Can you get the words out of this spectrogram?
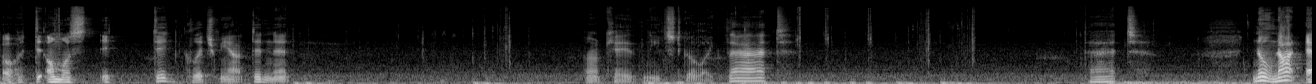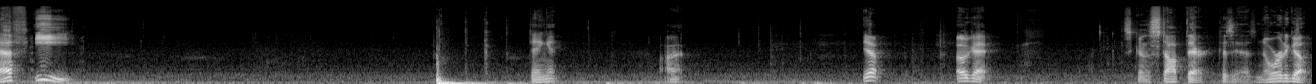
Oh, it almost... It did glitch me out, didn't it? Okay, it needs to go like that. That. No, not F. E. Dang it. I... Yep. Okay. It's gonna stop there, because it has nowhere to go.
